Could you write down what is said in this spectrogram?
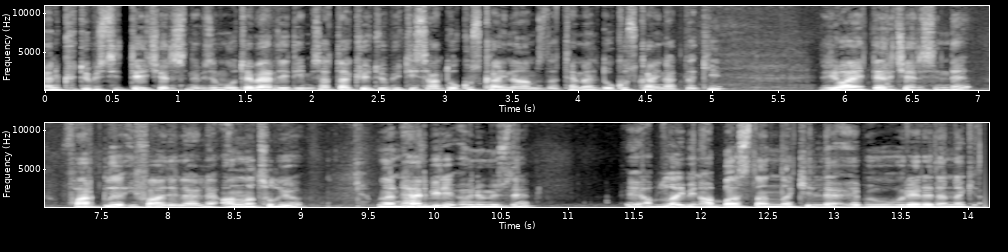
Yani kütübü sitte içerisinde bizim muteber dediğimiz hatta kütübü tisa dokuz kaynağımızda temel dokuz kaynaktaki rivayetler içerisinde farklı ifadelerle anlatılıyor. Bunların her biri önümüzde. E, Abdullah bin Abbas'tan nakille, Ebu Hureyre'den nakille,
